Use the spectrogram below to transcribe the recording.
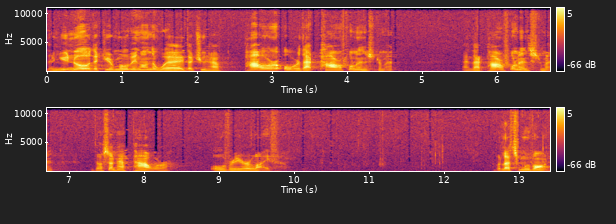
then you know that you're moving on the way, that you have power over that powerful instrument. And that powerful instrument doesn't have power over your life. But let's move on.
